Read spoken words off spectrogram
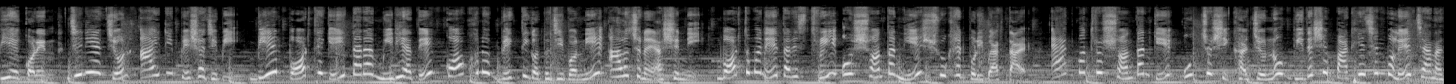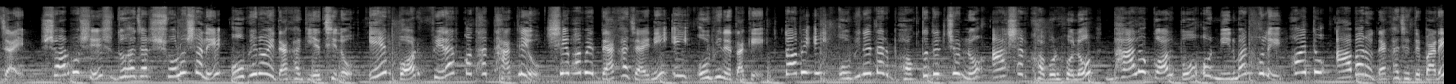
বিয়ে করেন যিনি একজন আইটি পেশাজীবী। বিয়ের পর থেকেই তারা মিডিয়াতে কখনো ব্যক্তিগত জীবন নিয়ে আলোচনায় আসেননি। বর্তমানে তার স্ত্রী ও সন্তান নিয়ে সুখের পরিবার তার। একমাত্র সন্তানকে উচ্চ শিক্ষার জন্য বিদেশে পাঠিয়েছেন বলে জানা যায়। সর্বশেষ দু হাজার ষোলো সালে অভিনয় দেখা গিয়েছিল। এরপর ফেরার কথা থাকলেও সেভাবে দেখা যায়নি এই অভিনেতাকে। তবে এই অভিনেতার ভক্তদের জন্য আসার খবর হলো, ভালো গল্প ও নির্মাণ হলে হয়তো আবারও দেখা যেতে পারে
